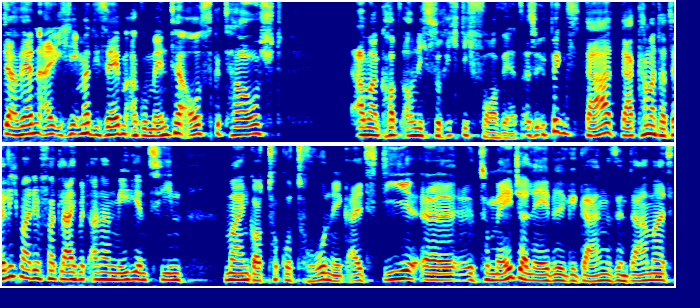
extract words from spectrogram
da werden eigentlich immer dieselben Argumente ausgetauscht, aber man kommt auch nicht so richtig vorwärts. Also übrigens, da, da kann man tatsächlich mal den Vergleich mit anderen Medien ziehen. Mein Gott, Tokotronik, als die äh, zum Major-Label gegangen sind damals,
